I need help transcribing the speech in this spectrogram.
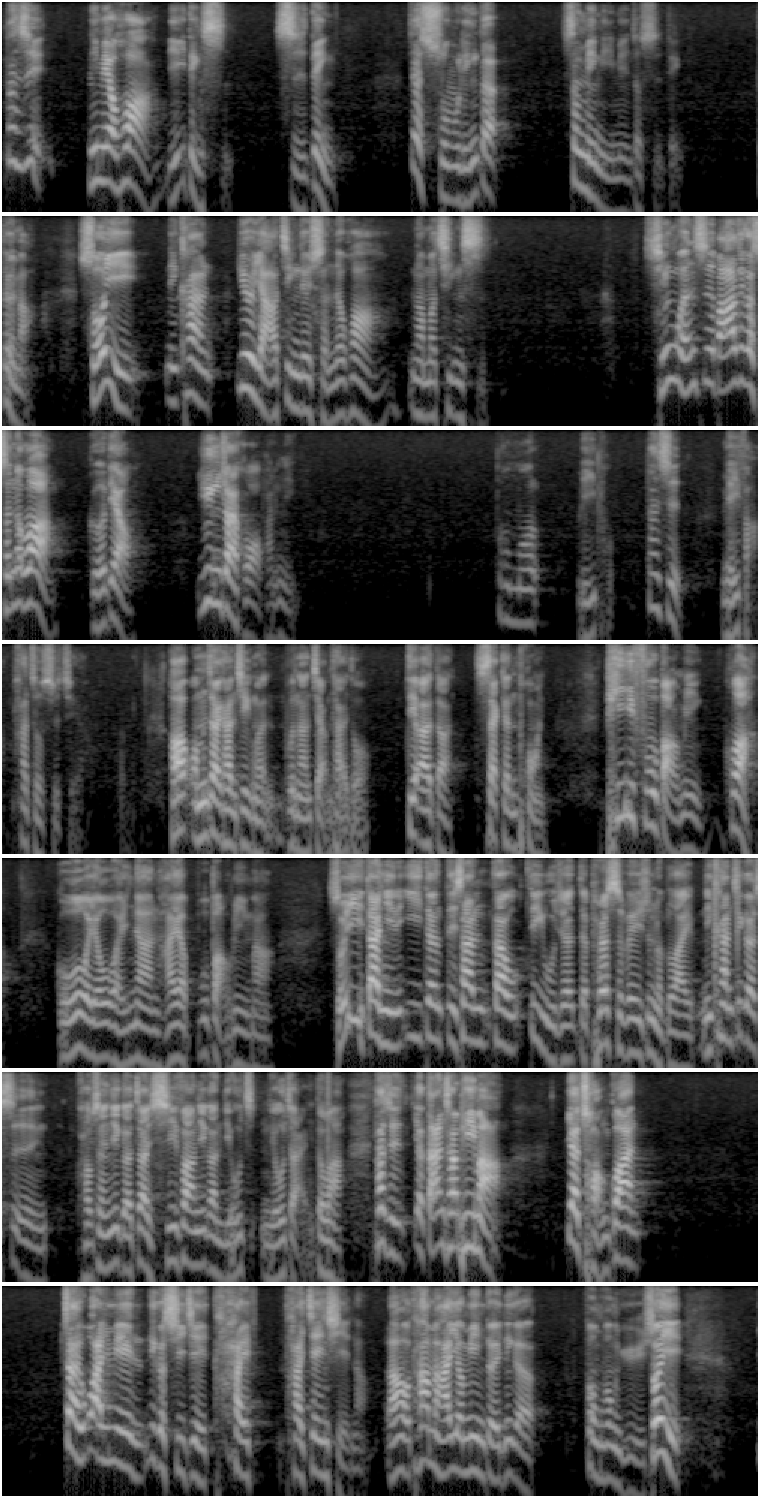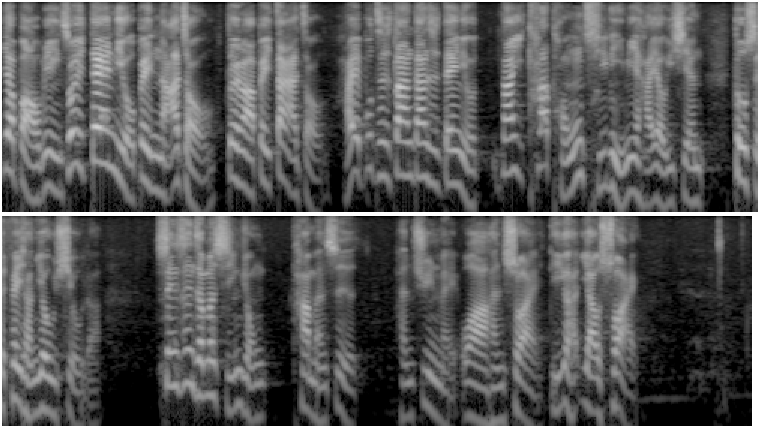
但是你没有话，你一定死，死定，在属灵的生命里面就死定，对吗？所以你看，月雅敬对神的话那么轻视，晴雯是把这个神的话割掉，晕在火盆里。多么离谱！但是没法，他就是这样。好，我们再看经文，不能讲太多。第二段，second point，匹夫保命。哇，国有危难还要不保命吗？所以，但你一章第三到第五节，the preservation of life。你看这个是好像一个在西方一个牛牛仔，对吧？他是要单枪匹马，要闯关，在外面那个世界太太艰险了。然后他们还要面对那个风风雨雨，所以要保命。所以 Daniel 被拿走，对吗？被带走，还不是单单是 Daniel，那他同期里面还有一些都是非常优秀的。先生怎么形容他们是很俊美？哇，很帅。第一个要帅，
